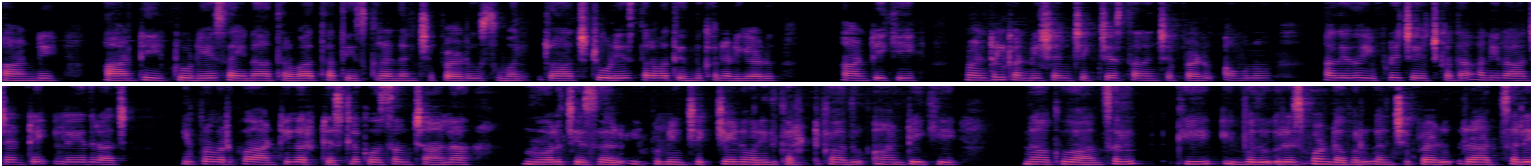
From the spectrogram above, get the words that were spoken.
Aunty aunty two days అయిన తర్వాత తీసుకురండి అని చెప్పాడు సుమన్. రాజ్ టూ డేస్ తర్వాత ఎందుకని అడిగాడు? ఆంటీకి మెంటల్ కండిషన్ చెక్ చేస్తానని చెప్పాడు అవును అదేదో ఇప్పుడే చేయొచ్చు కదా అని రాజ్ అంటే లేదు రాజ్ ఇప్పటి వరకు ఆంటీ గారు టెస్ట్ల కోసం చాలా గోల చేశారు. ఇప్పుడు నేను చెక్ చేయడం అనేది కరెక్ట్ కాదు. ఆంటీకి నాకు ఆన్సర్‌కి ఇవ్వదు. రెస్పాండ్ అవ్వరు అని చెప్పాడు రాజ్. సరే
